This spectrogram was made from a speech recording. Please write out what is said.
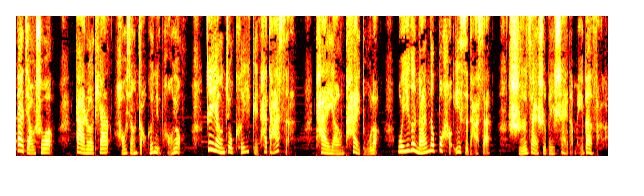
大脚说：“大热天儿，好想找个女朋友，这样就可以给她打伞。太阳太毒了，我一个男的不好意思打伞，实在是被晒的没办法了。”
